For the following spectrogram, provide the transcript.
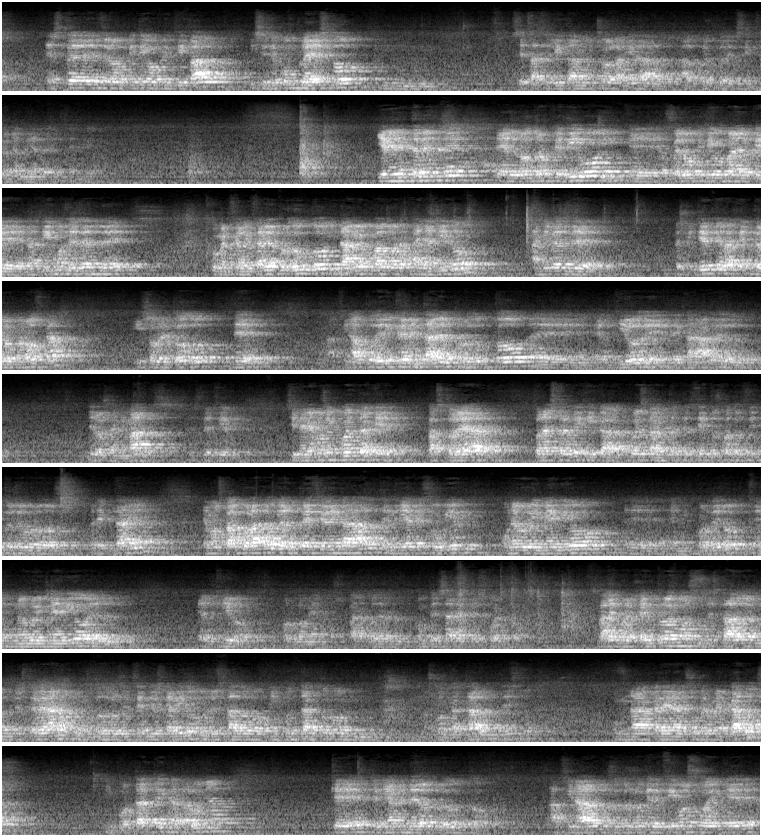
Este es el objetivo principal y si se cumple esto mm, se facilita mucho la vida al, al, cuerpo de extinción el día del incendio. Y evidentemente el otro objetivo, y que fue el objetivo con el que nacimos, es el de comercializar el producto y darle un valor añadido a nivel de permitir que la gente lo conozca y sobre todo de al final poder incrementar el producto, eh, el kilo de, de canal de los animales. Es decir, si tenemos en cuenta que pastorear zona estratégica cuesta entre 300 400 euros por hectárea, hemos calculado que el precio de canal tendría que subir un euro y medio eh, en cordero, un euro y medio el, el kilo este esfuerzo. Por ejemplo, hemos estado en este verano, con todos los incendios que ha habido, hemos estado en contacto con, nos contactaron de esto, una cadena de supermercados importante en Cataluña que tenía vender el producto. Al final nosotros lo que decimos fue que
